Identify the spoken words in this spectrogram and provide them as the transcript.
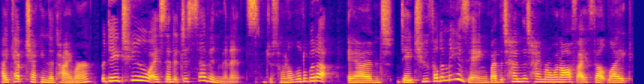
I kept checking the timer. But day two, I set it to seven minutes, just went a little bit up. And day two felt amazing. By the time the timer went off, I felt like,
